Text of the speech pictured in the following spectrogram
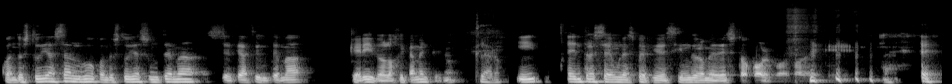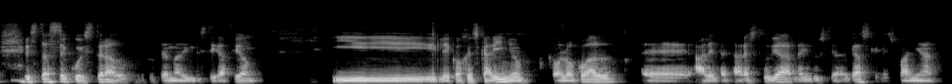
cuando estudias algo, cuando estudias un tema, se te hace un tema querido, lógicamente, ¿no? Claro. Y entras en una especie de síndrome de Estocolmo, ¿no? de que estás secuestrado por tu tema de investigación y le coges cariño, con lo cual, eh, al empezar a estudiar la industria del gas, que en España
